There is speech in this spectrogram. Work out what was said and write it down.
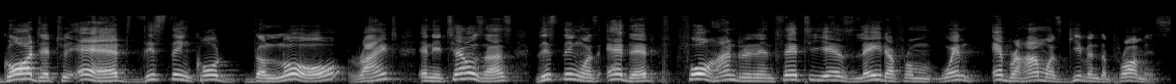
God had to add this thing called the law, right? And he tells us this thing was added 430 years later from when Abraham was given the promise.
